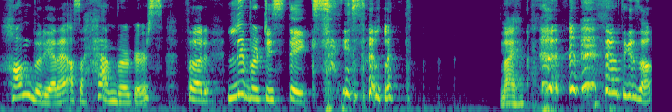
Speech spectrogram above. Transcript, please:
hamburgare, alltså hamburgers, för Liberty Steaks istället. Nej. Jag tycker så.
